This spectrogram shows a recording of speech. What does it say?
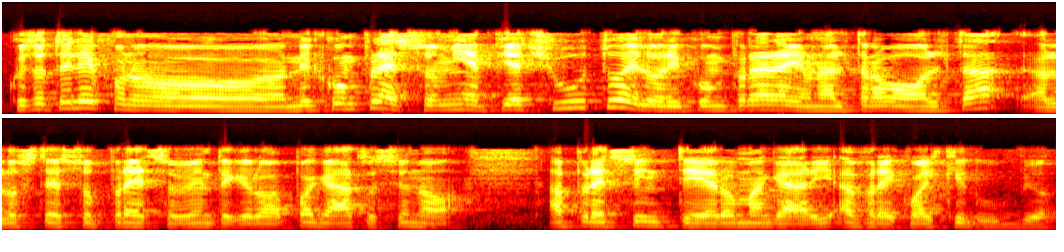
Questo telefono nel complesso mi è piaciuto e lo ricomprerei un'altra volta allo stesso prezzo ovviamente che l'ho pagato, se no a prezzo intero magari avrei qualche dubbio.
